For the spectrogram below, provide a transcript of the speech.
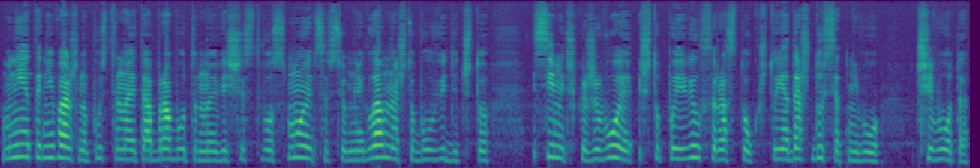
мне это не важно, пусть она это обработанное вещество смоется, все. Мне главное, чтобы увидеть, что семечко живое, и что появился росток, что я дождусь от него чего-то.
